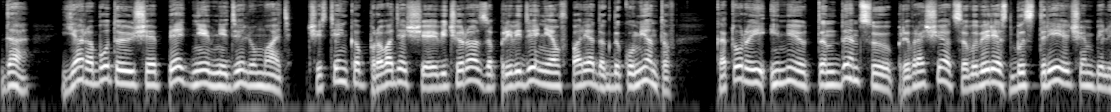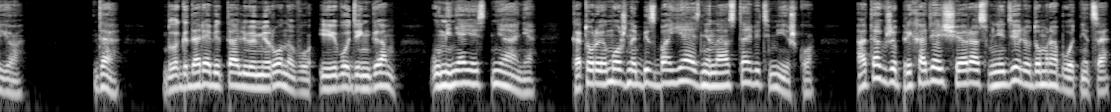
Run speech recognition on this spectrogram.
Да, я работающая пять дней в неделю мать, частенько проводящая вечера за приведением в порядок документов, которые имеют тенденцию превращаться в Эверест быстрее, чем белье. Да, благодаря Виталию Миронову и его деньгам у меня есть няня, которой можно безбоязненно оставить Мишку, а также приходящая раз в неделю домработница,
